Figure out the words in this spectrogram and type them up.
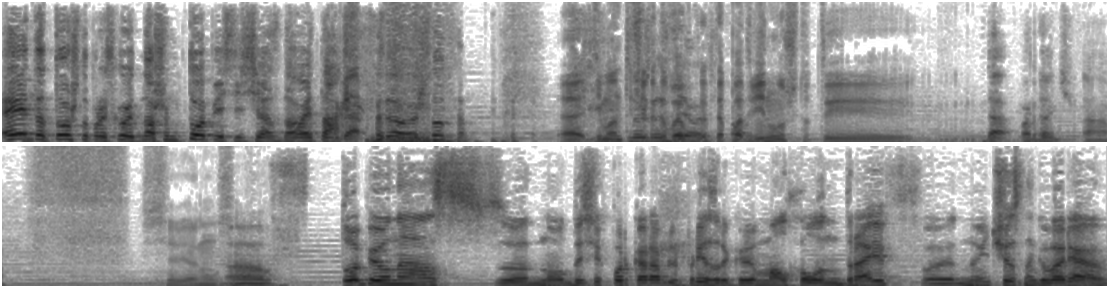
Это то, что происходит в нашем топе сейчас. Давай так. Да. Что там? Э, Димон, ты что-то веб как-то подвинул, что ты... Да, пардончик. Ага. Все, вернулся. А, топе у нас, э, ну, до сих пор корабль-призрак и Малхолланд Драйв. Э, ну и, честно говоря,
